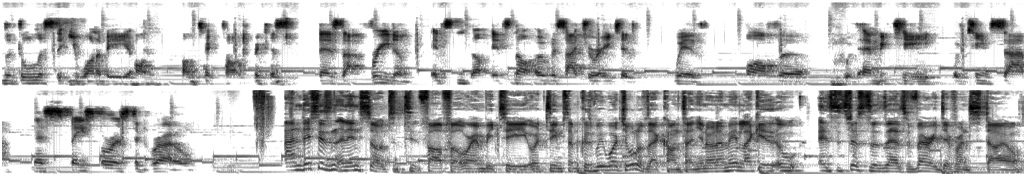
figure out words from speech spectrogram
the duelist that you want to be on on TikTok because there's that freedom. It's not it's not oversaturated with Arthur, with MBT, with Team Sam. There's space for us to grow. And this isn't an insult to Farfa or MBT or Team Sam because we watch all of their content. You know what I mean? Like it, it's just that there's a very different style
